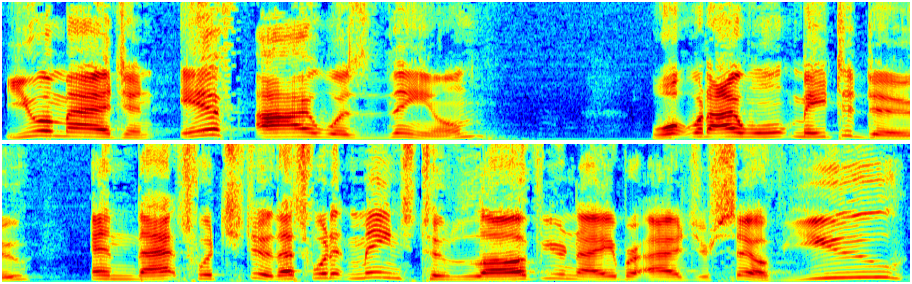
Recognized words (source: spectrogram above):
you imagine if I was them, what would I want me to do? And that's what you do. That's what it means to love your neighbor as yourself. You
